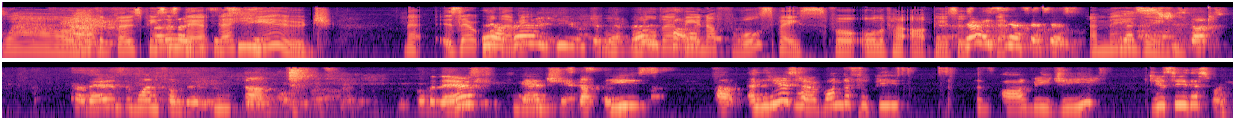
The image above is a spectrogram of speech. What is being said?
Wow, look um, at those pieces. They're they're see. huge. Is there They will are there be very huge and very will there be enough wall space for all of her art pieces? Yes, They're yes, yes, yes. Amazing. Yes, she's got. So there is the one from the um, over there. And then she's got these. Uh, and here's her wonderful piece of RBG. Do you see this one?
